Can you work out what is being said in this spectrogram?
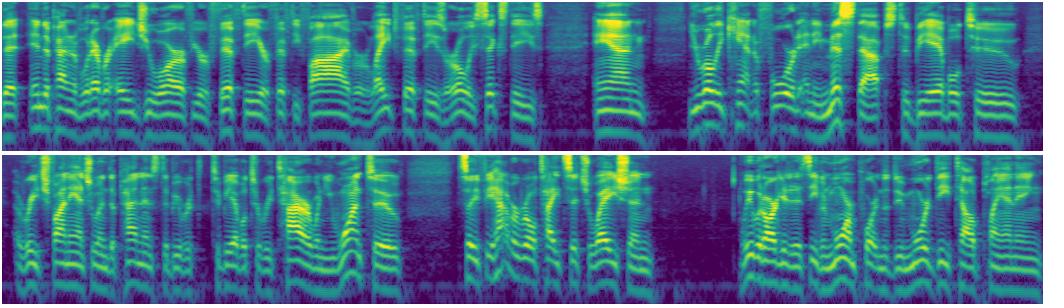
that independent of whatever age you are, if you're 50 or 55 or late 50s or early 60s, and you really can't afford any missteps to be able to reach financial independence, to be re- to be able to retire when you want to so if you have a real tight situation, we would argue that it's even more important to do more detailed planning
